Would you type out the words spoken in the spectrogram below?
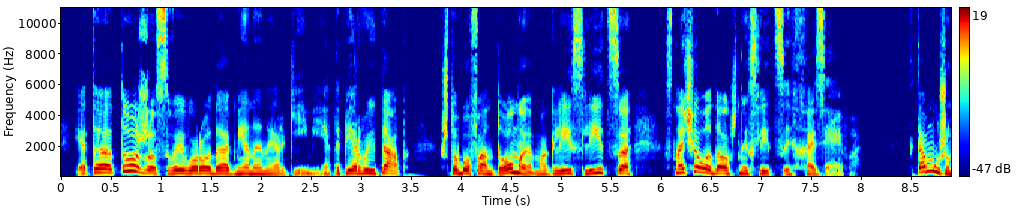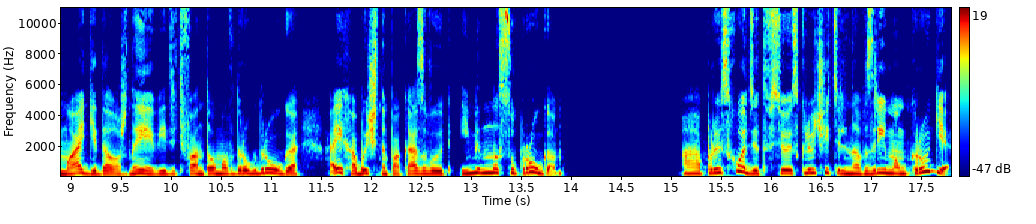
— это тоже своего рода обмен энергиями. Это первый этап. Чтобы фантомы могли слиться, сначала должны слиться их хозяева. К тому же маги должны видеть фантомов друг друга, а их обычно показывают именно супругам. А происходит все исключительно в зримом круге?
